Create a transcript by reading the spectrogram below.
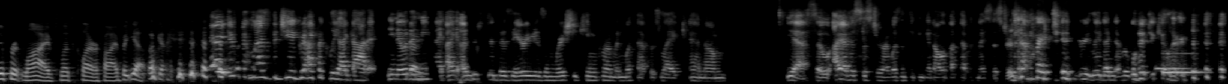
different lives let's clarify but yeah okay. Very different lives but geographically i got it. You know what right. i mean? I, I, understood those areas and where she came from and what that was like and um yeah so i have a sister. I wasn't thinking at all about that with my sister. That part didn't relate. I never wanted to kill her.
